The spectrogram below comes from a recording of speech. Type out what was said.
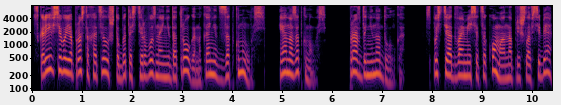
Скорее всего, я просто хотел, чтобы эта стервозная недотрога наконец заткнулась. И она заткнулась. Правда, ненадолго. Спустя два месяца кома она пришла в себя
